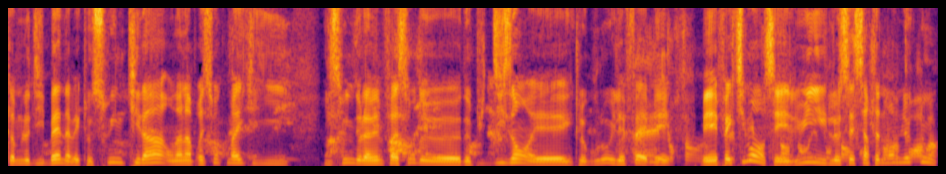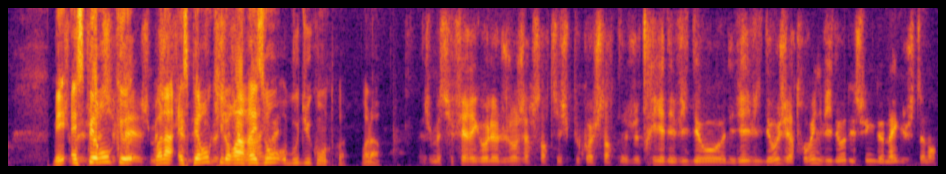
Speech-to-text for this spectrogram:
comme le dit Ben, avec le swing qu'il a, on a l'impression que Mike il, il swing de la même façon de- depuis 10 ans et que le boulot il est fait. Mais, mais effectivement, c'est lui, il le sait certainement mieux que nous. Mais espérons que, voilà, espérons qu'il aura raison au bout du compte, quoi. Voilà. Je me suis fait rigoler l'autre jour, j'ai ressorti, je sais plus quoi, je, triais des vidéos, des vieilles vidéos, j'ai retrouvé une vidéo du swing de Mike justement,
